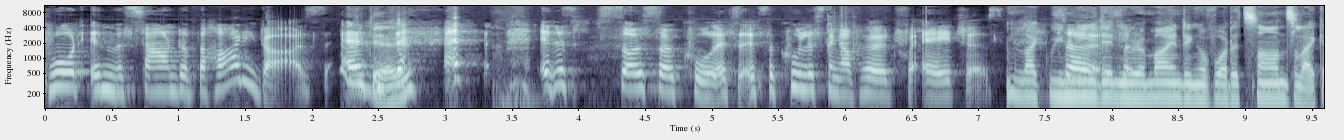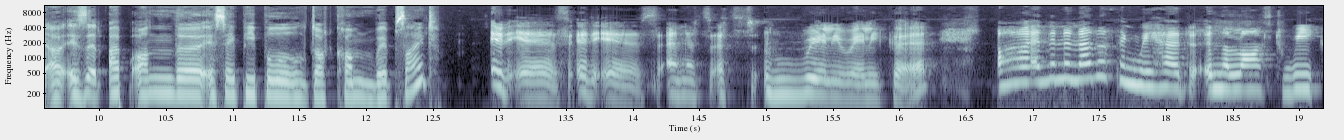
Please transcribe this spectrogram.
brought in the sound of the Hadedas. And Okay. it is so, so cool. It's, it's the coolest thing I've heard for ages. Like we So- need any so- reminding of what it sounds like. Uh, is it up on the sapeople.com website? It is, it is, and it's it's really really good. Uh, and then another thing we had in the last week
